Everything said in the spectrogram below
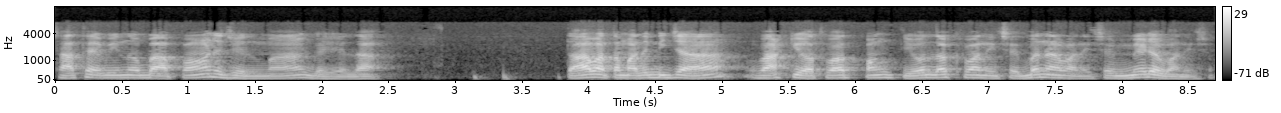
સાથે વિનોબા પણ જેલમાં ગયેલા. તો આવા તમારે બીજા વાક્યો અથવા પંક્તિઓ લખવાની છે, બનાવવાની છે, મેળવવાની છે.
